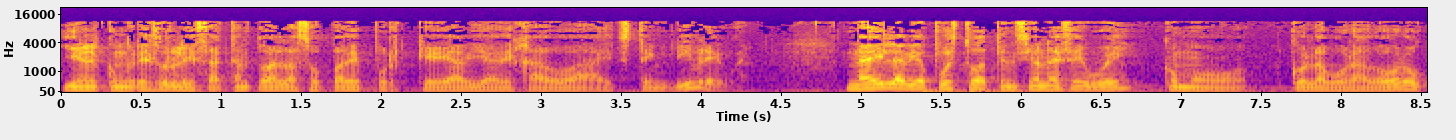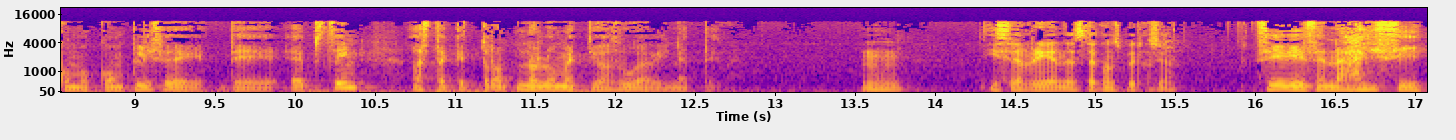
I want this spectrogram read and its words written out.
Y en el Congreso le sacan toda la sopa de por qué había dejado a Epstein libre, güey. Nadie le había puesto atención a ese güey como colaborador o como cómplice de, Epstein hasta que Trump no lo metió a su gabinete. Y se ríen de esta conspiración. Sí, dicen, ay, sí,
